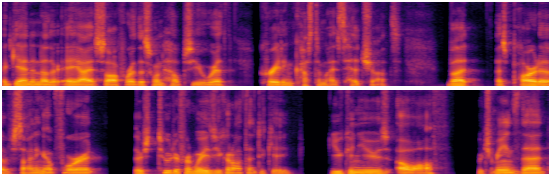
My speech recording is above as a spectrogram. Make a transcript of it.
again, another AI software. This one helps you with creating customized headshots. But as part of signing up for it, there's two different ways you can authenticate. You can use OAuth, which means that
